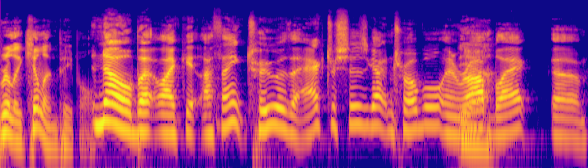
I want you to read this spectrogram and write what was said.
really killing people. No, but like it, I think two of the actresses got in trouble, and Yeah. Rob Black, um,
